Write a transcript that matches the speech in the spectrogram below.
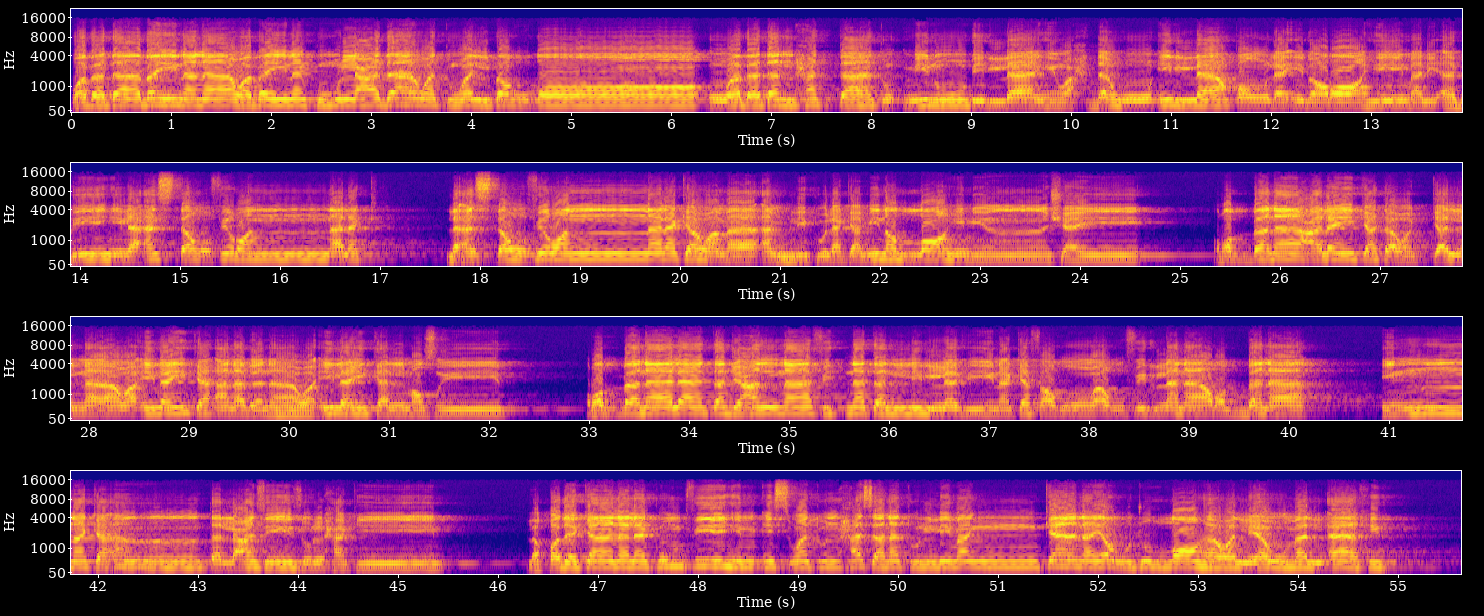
وبدا بيننا وبينكم العداوة والبغضاء وبدا حتى تؤمنوا بالله وحده إلا قول إبراهيم لأبيه لأستغفرن لك لأستغفرن لك وما أملك لك من الله من شيء. ربنا عليك توكلنا وإليك أنبنا وإليك المصير. ربنا لا تجعلنا فتنة للذين كفروا واغفر لنا ربنا إنك أنت العزيز الحكيم. لقد كان لكم فيهم إسوة حسنة لمن كان يرجو الله واليوم الآخر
